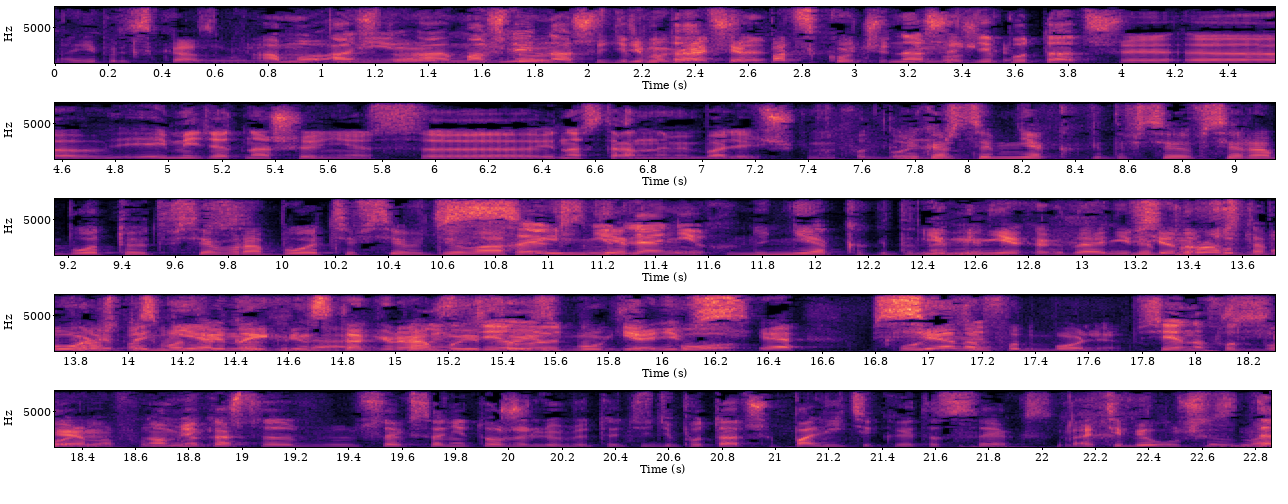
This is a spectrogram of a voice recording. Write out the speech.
Они предсказывали. А, мо- они, что- а могли что наши депутатши, подскочит наши немножко. депутатши э, иметь отношения с э, иностранными болельщиками футбольными? Мне кажется, им некогда. Все, все работают, все в работе, все в делах. Секс и не нек- для них. Ну, некогда. Им некогда, они Да все просто- на футболе. просто Посмотри на их некогда. инстаграмы и делают фейсбуки. Они ИКО. Все, все на футболе. Все на футболе. Все на Но футболе. мне кажется, секс они тоже любят, эти депутатши. Политика это секс. А тебе лучше знать.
